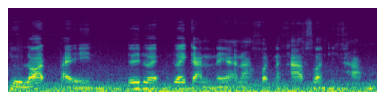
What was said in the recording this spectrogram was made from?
อยู่รอดไปด้วยด้วยด้วยกันในอนาคตนะครับ สวัสดีครับ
